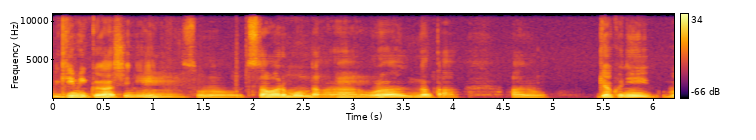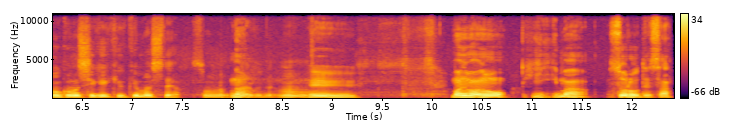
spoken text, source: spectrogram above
ギミックなしに、その伝わるもんだから、俺はなんかあの逆に僕も刺激受けましたよそのライブで。うん。へえ。まあでもあのい今ソロでさ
